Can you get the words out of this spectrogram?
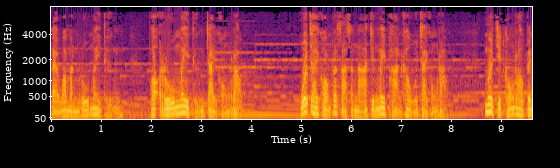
แต่ว่ามันรู้ไม่ถึง เพราะรู้ไม่ถึงใจของเรา หัวใจของพระศาสนาจึงไม่ผ่านเข้าหัวใจของเรา เมื่อจิตของเราเป็น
